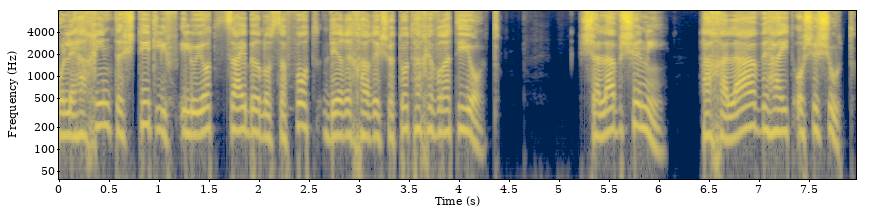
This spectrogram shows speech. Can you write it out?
או להכין תשתית לפעילויות סייבר נוספות דרך הרשתות החברתיות. שלב שני, הכלה וההתאוששות.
